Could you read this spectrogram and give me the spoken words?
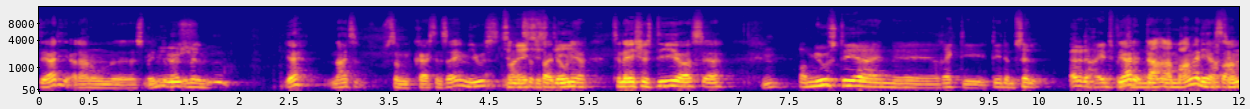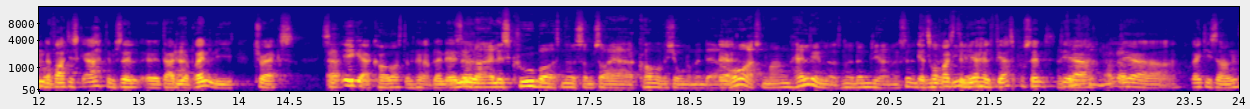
Det er de, og der er nogle øh, spændende valg imellem. Ja, Knights, som Christian sagde, Muse, Ja, Knights of Tenacious D. Sidonia, Tenacious D også, ja. Og Muse, det er en øh, rigtig... Det er dem selv, Er det det? der har Det indspillet er det. Der er mange af de her er sange, der faktisk er dem selv. Øh, Der er de Ja. oprindelige tracks, som Ja. ikke er covers, dem her. Blandt Så er andet, der Alice Cooper og sådan noget, som så er coverversioner, men der er Ja. overraskende mange halvdelen eller sådan noget, af dem de har annonceret. jeg tror faktisk, det de er mere 70 procent. Det er det er rigtige sange.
